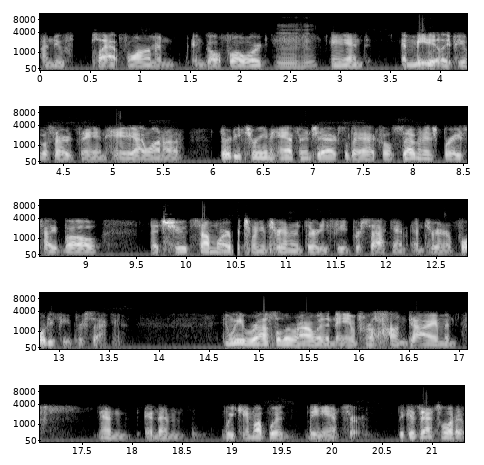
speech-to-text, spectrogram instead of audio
a new platform and and go forward. Mm-hmm. And immediately people started saying, "Hey, I want a 33 and a half inch axle to axle, seven inch brace height bow that shoots somewhere between 330 feet per second and 340 feet per second." And we wrestled around with a name for a long time, and and and then we came up with the answer because that's what it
